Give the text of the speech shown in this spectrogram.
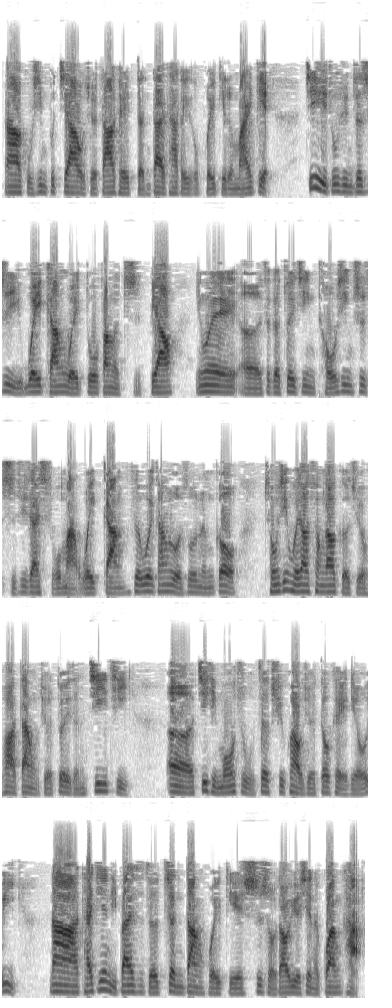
那股性不佳，我觉得大家可以等待它的一个回跌的买点。基体族群则是以微钢为多方的指标，因为呃这个最近投信是持续在锁码微钢，所以微钢如果说能够重新回到创高格局的话，但我觉得对整机体呃机体模组这个区块，我觉得都可以留意。那台积电礼拜四则震荡回跌，失守到月线的关卡，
